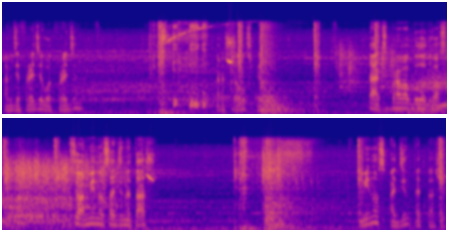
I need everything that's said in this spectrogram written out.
А где Фредди? Вот Фредди. Хорошо, успел. Так, справа было два стука. Все, минус один этаж. Минус один этаж.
